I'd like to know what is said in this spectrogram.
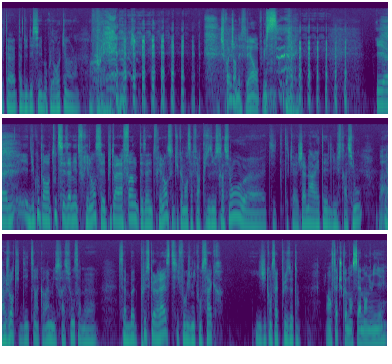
Et tu as, dû dessiner beaucoup de requins, là. je crois que j'en ai fait un en plus. Euh, et, du coup, pendant toutes ces années de freelance, c'est plutôt à la fin de tes années de freelance où tu commences à faire plus d'illustrations ou euh, tu n'as jamais arrêté de l'illustration bah. Et un jour, tu te dis, tiens, quand même, l'illustration, ça me, ça me botte plus que le reste, il faut que je m'y consacre, j'y consacre plus de temps. En fait, je commençais à m'ennuyer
